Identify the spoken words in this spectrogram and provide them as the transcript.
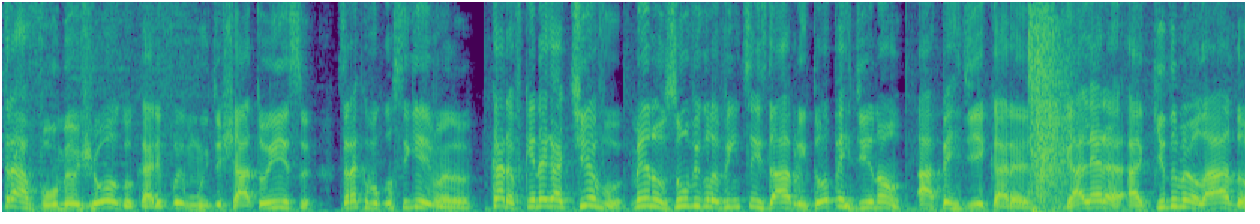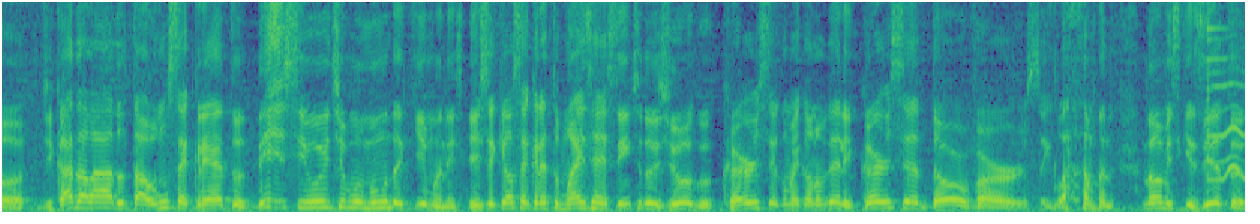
travou meu jogo, cara, e foi muito chato isso. Será que eu vou conseguir, mano? Cara, eu fiquei negativo, menos 1,26W, então eu perdi, não? Ah, perdi, cara. Galera, aqui do meu lado, ó, de cada lado tá um secreto desse último mundo aqui, mano. Esse aqui é o secreto mais recente do jogo, Curse, como é que é o nome dele? Curse Dover, sei lá, mano, nome esquisito.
